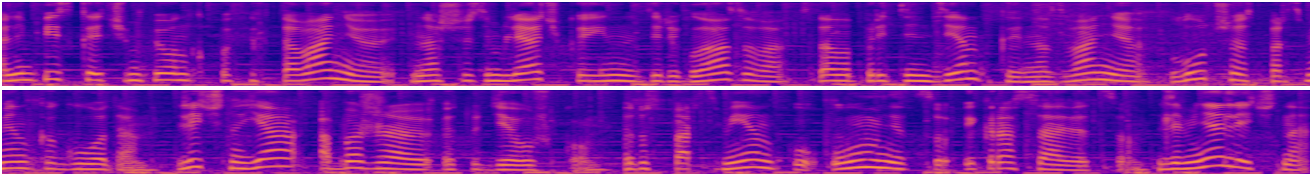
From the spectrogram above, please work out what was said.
Олимпийская чемпионка по фехтованию, наша землячка Инна Дереглазова стала претенденткой на звание «Лучшая спортсменка года». Лично я обожаю эту девушку, эту спортсменку, умницу и красавицу. Для меня лично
